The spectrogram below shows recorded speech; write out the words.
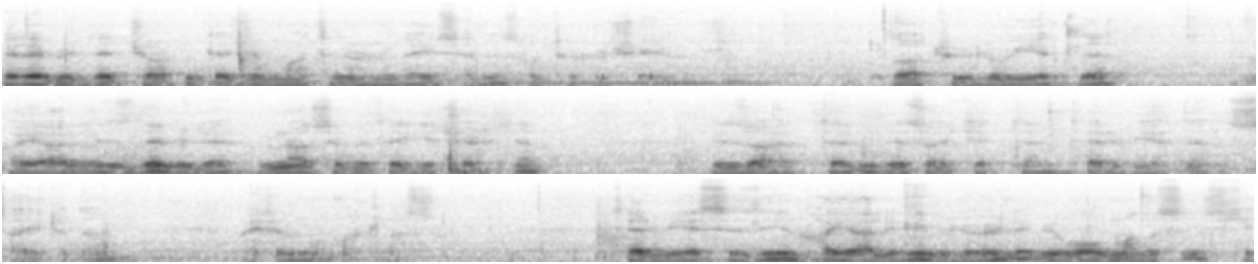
Hele bir de camide cemaatin önündeyseniz o türlü şeyler. Zat-ı hayalinizde bile münasebete geçerken nezahetten, nezaketten, terbiyeden, saygıdan ayrılmamak lazım. Terbiyesizliğin hayalini bile öyle bir boğmalısınız ki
